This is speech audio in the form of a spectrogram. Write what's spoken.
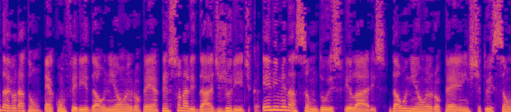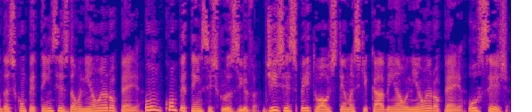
da Euratom. É conferida à União Europeia personalidade jurídica. Eliminação dos pilares da União Europeia instituição das competências da União Europeia. 1. Um, competência exclusiva. Diz respeito aos temas que cabem à União Europeia, ou seja,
